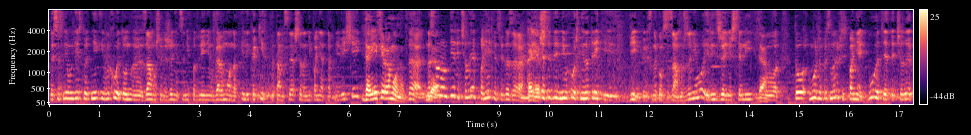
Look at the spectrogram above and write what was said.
То есть, если его действует не, и выходит он э, замуж или женится не под влиянием гормонов или каких-то там совершенно непонятных мне вещей, Да, или феромонов. да, на Да. самом деле человек понятен всегда заранее. Конечно. Если ты не выходишь не на третий день, говорится, знакомства замуж за него, или женишься ли, Да. вот, то можно присмотревшись понять, будет ли этот человек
